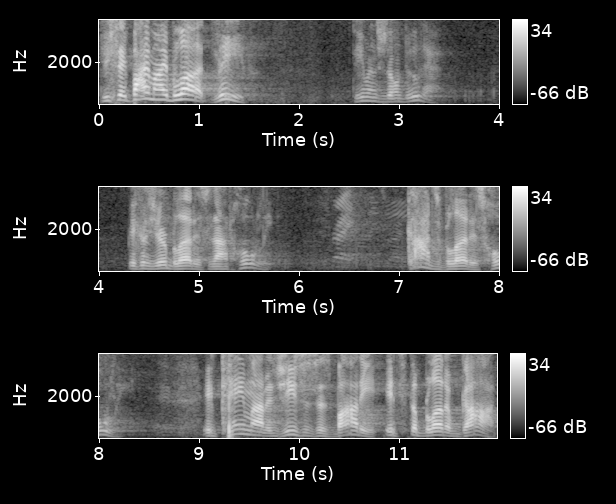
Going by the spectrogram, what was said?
He say, By my blood, leave. Demons don't do that because your blood is not holy. God's blood is holy. It came out of Jesus' body, it's the blood of God.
